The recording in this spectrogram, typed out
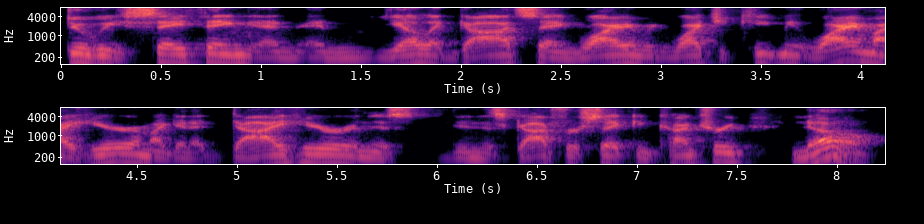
do we say things and, and yell at God saying, why, why'd you keep me? Why am I here? Am I going to die here in this, in this godforsaken country? No,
